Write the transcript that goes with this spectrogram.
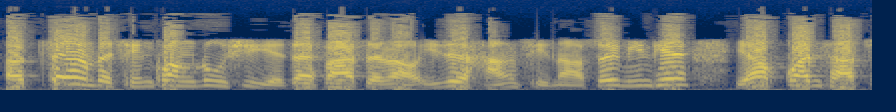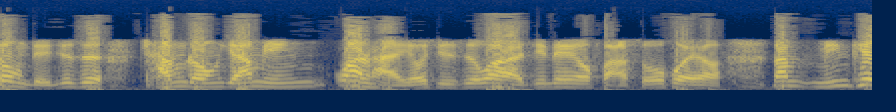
呃这样的情况陆续也在发生哦，一日行情啊，所以明天也要观察重点，就是长荣、阳明、万海，尤其是万海今天有法说会哦，那明天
